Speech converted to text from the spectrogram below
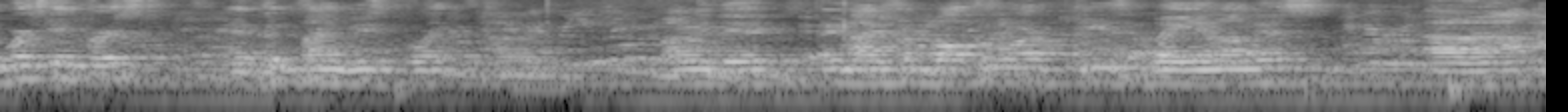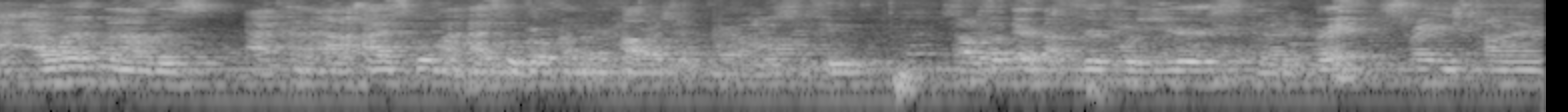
The, words came first, and couldn't find music for it. Um, finally did. If anybody's from Baltimore, please weigh in on this. Uh, I, I went when I was kind of out of high school. My high school girlfriend went to college at Maryland Institute. So I was up there about three or four years in a very strange time.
